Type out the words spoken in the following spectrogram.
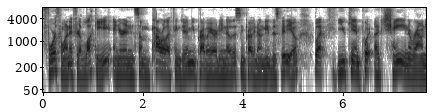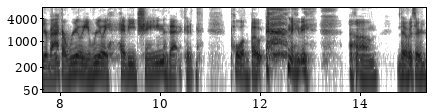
Fourth one, if you're lucky and you're in some powerlifting gym, you probably already know this and you probably don't need this video, but you can put a chain around your back, a really, really heavy chain that could pull a boat, maybe. Um, those are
